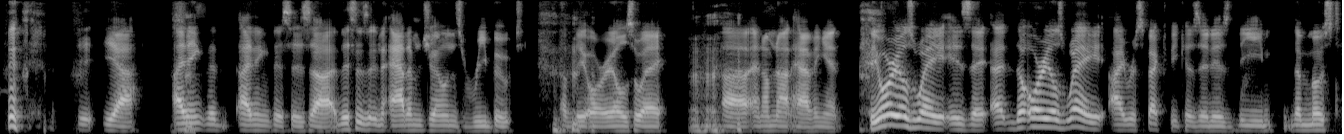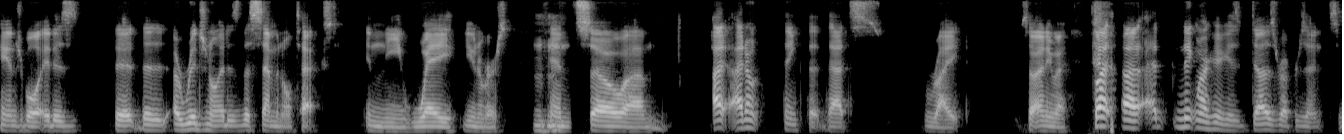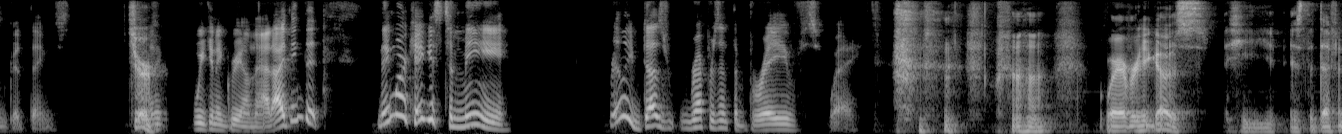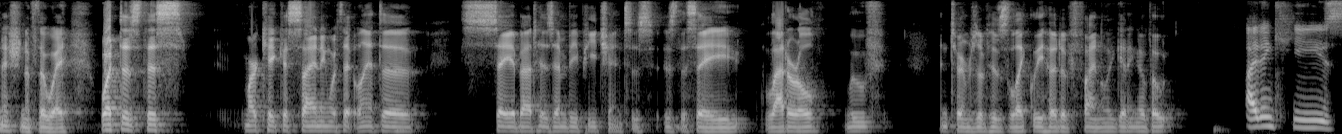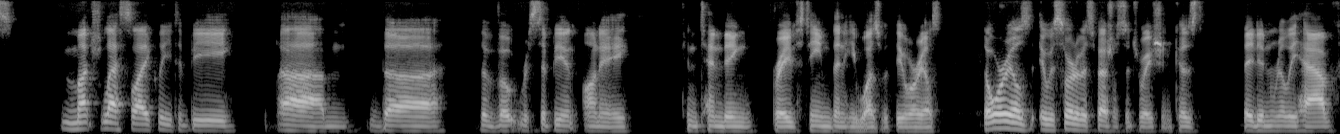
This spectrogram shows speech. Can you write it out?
Yeah, I think that I think this is uh, this is an Adam Jones reboot of the Orioles way, uh, and I'm not having it. The Orioles way is a uh, the Orioles way I respect because it is the the most tangible. It is the the original. It is the seminal text in the way universe, Mhm. and so um, I I don't think that that's right. So anyway, but uh, Nick Markakis does represent some good things. Sure. we can agree on that. I think that Nick Markakis to me really does represent the Braves way. Wherever he goes, he is the definition of the way. What does this Markakis signing with Atlanta say about his MVP chances? Is this a lateral move in terms of his likelihood of finally getting a vote? I think he's much less likely to be um, the the vote recipient on a contending Braves team than he was with the Orioles. The Orioles, it was sort of a special situation because they didn't really have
